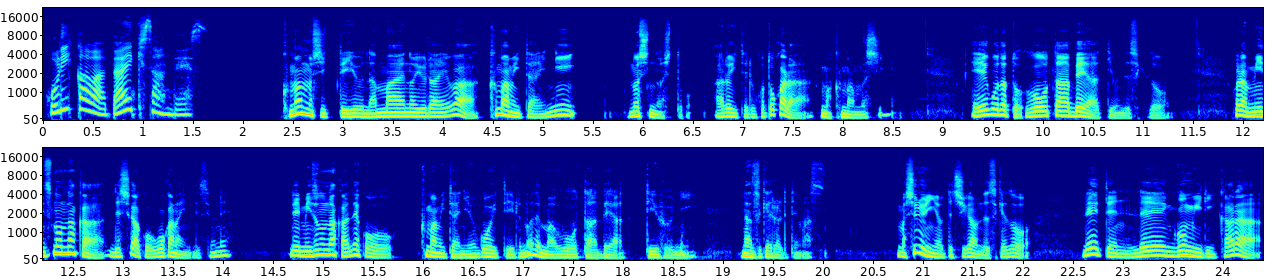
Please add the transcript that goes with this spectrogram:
堀川大樹さんです。クマムシっていう名前の由来はクマみたいにのしのしと歩いてることから、まあ、クマムシ。英語だとウォーターベアって言うんですけどこれは水の中でしかこう動かないんですよね。で水の中でこうクマみたいに動いているので、まあ、ウォーターベアっていうふうに名付けられています。まあ、種類によって違うんですけど0.05ミリから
